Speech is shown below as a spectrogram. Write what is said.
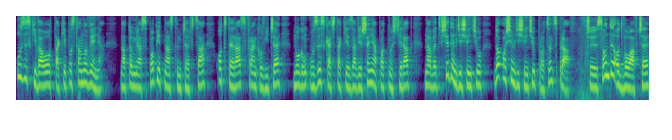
uzyskiwało takie postanowienia. Natomiast po 15 czerwca od teraz frankowicze mogą uzyskać takie zawieszenia płatności rat nawet w 70 do 80% spraw. Czy sądy odwoławcze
